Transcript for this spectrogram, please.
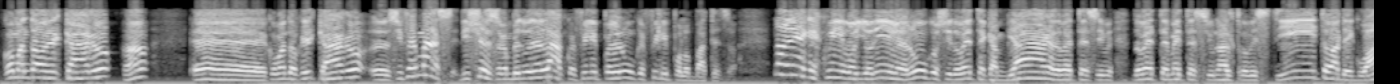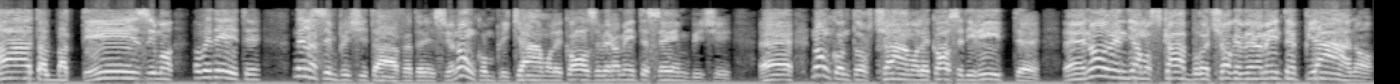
Comandò nel carro, eh? Eh, comandò che il carro eh, si fermasse, discesero ambedue nell'acqua e Filippo l'Eunuco e Filippo lo battezzò. Non è che qui voglio dire l'Eunuco si dovette cambiare, dovette, si, dovette mettersi un altro vestito adeguato al battesimo, lo vedete? Nella semplicità, fratelli e signori, non complichiamo le cose veramente semplici, eh? non contorciamo le cose diritte, eh? non rendiamo scabro ciò che veramente è piano,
